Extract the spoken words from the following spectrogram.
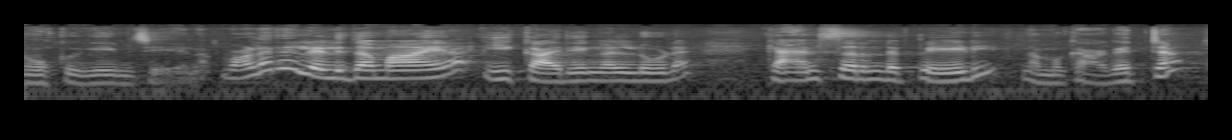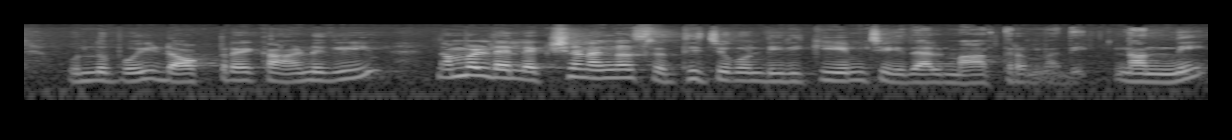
നോക്കുകയും ചെയ്യണം. വളരെ ലളിതമായ ഈ കാര്യങ്ങളിലൂടെ ക്യാൻസറിന്റെ പേടി നമുക്ക് അകറ്റാം. ഒന്ന് പോയി ഡോക്ടറെ കാണുകയും നമ്മളുടെ ലക്ഷണങ്ങൾ ശ്രദ്ധിച്ചു കൊണ്ടിരിക്കുകയും ചെയ്താൽ മാത്രം മതി. നന്ദി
